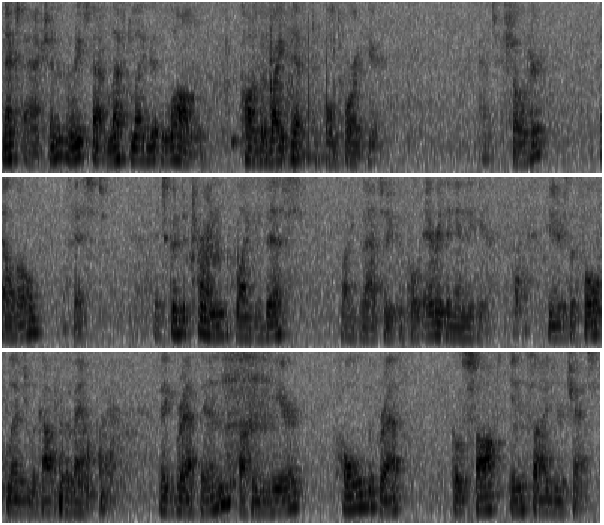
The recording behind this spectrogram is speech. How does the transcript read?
Next action, reach that left leg long. Cause the right hip to pull toward here. Gotcha. Shoulder, elbow, fist. It's good to turn like this, like that, so you can pull everything into here. Here's the full-fledged look out for the vampire. Big breath in, up into here. Hold the breath, go soft inside your chest.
